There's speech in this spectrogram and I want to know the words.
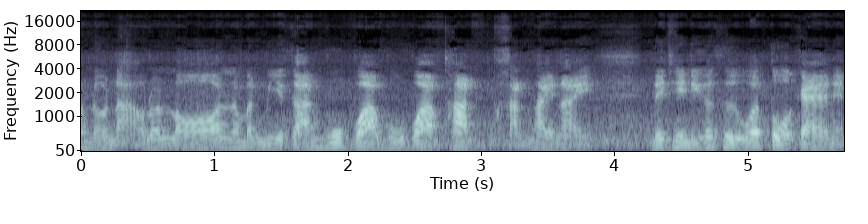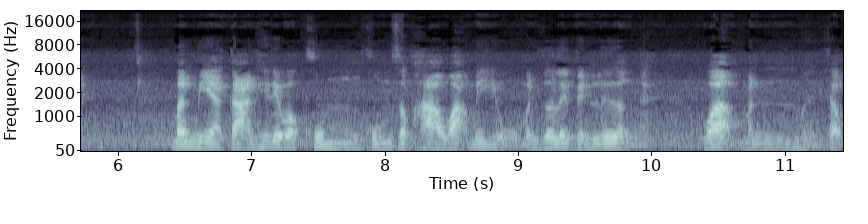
นหนาวหนาวร้อนร้อนๆแล้วมันมีอาการวูบวาบวูบวาบธาตุขันภายใน ในที่นี้ก็คือว่าตัวแกเนี่ย มันมีอาการที่เรียกว่าคุมคุมสภาวะไม่อยู่ มันก็เลยเป็นเรื่องไงว่ามันเหมือนกับ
